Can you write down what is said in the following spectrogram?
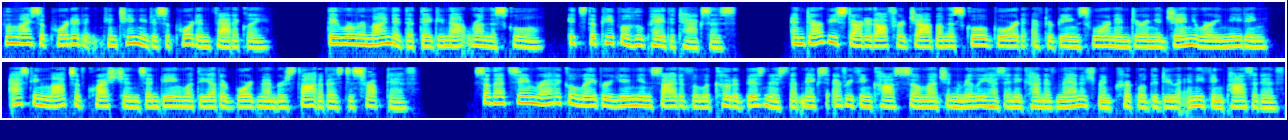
whom I supported and continue to support emphatically. They were reminded that they do not run the school, it's the people who pay the taxes. And Darbi started off her job on the school board after being sworn in during a January meeting, asking lots of questions and being what the other board members thought of as disruptive. So, that same radical labor union side of the Lakota business that makes everything cost so much and really has any kind of management crippled to do anything positive,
